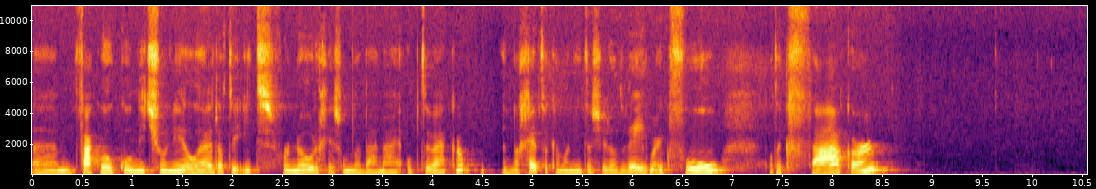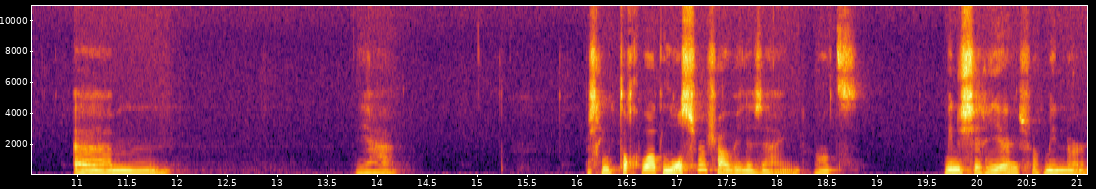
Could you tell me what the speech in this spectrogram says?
Um, vaak wel conditioneel, hè, dat er iets voor nodig is om dat bij mij op te wekken. En dat geeft ook helemaal niet als je dat weet. Maar ik voel dat ik vaker um, ja, misschien toch wat losser zou willen zijn. Wat minder serieus, wat minder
